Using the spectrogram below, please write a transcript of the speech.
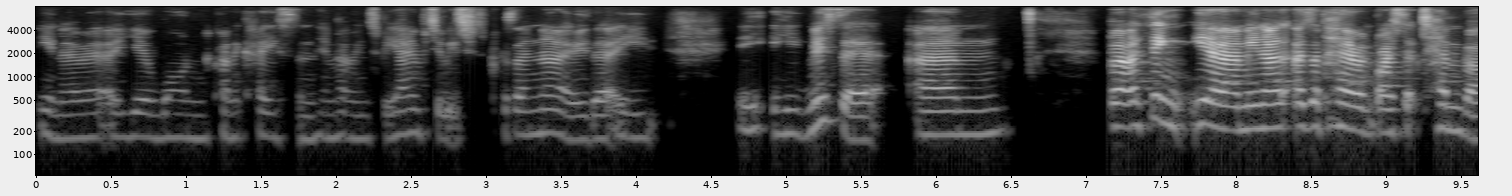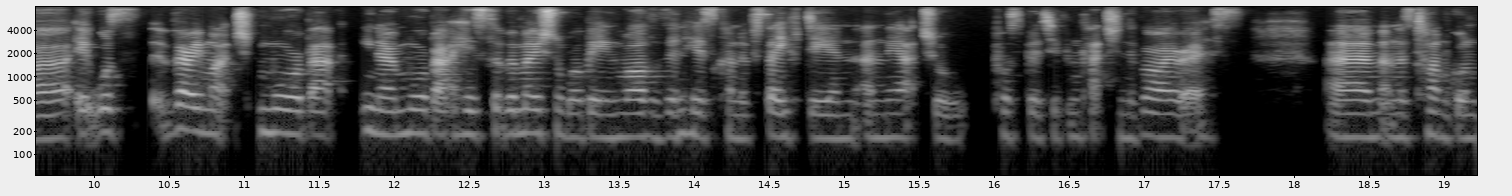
you know, a, year one kind of case and him having to be home for two weeks, just because I know that he, he he'd miss it. Um, but I think, yeah, I mean, as a parent by September, it was very much more about, you know, more about his sort of emotional well-being rather than his kind of safety and, and the actual possibility of him catching the virus um, and as time gone,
